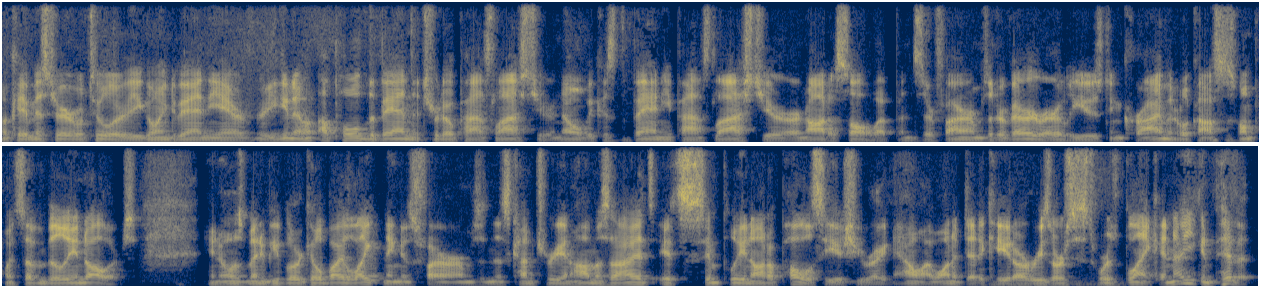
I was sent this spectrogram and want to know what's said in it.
okay, Mr. O'Toole, are you going to ban the air? Are you going to uphold the ban that Trudeau passed last year? No, because the ban he passed last year are not assault weapons. They're firearms that are very rarely used in crime, and it'll cost us 1.7 billion dollars. You know, as many people are killed by lightning as firearms in this country and homicides, it's simply not a policy issue right now. I want to dedicate our resources towards blank. And now you can pivot.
